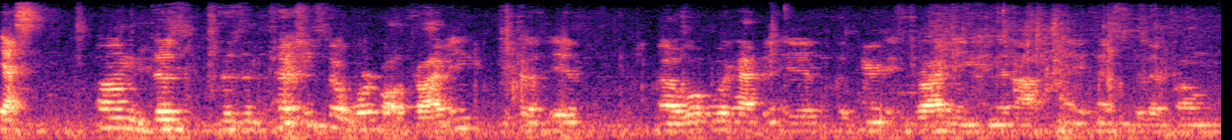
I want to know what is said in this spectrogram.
Yes. Um, does, does the detection still work while driving? Because if, uh, what would happen if the parent is driving and they're not paying attention to their phone?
